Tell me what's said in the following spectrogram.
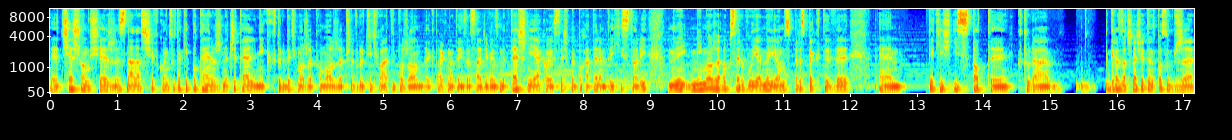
e, cieszą się, że znalazł się w końcu taki potężny czytelnik, który być może pomoże przywrócić ład i porządek, tak, na tej zasadzie, więc my też niejako jesteśmy bohaterem tej historii, mimo że obserwujemy ją z perspektywy jakiejś istoty, która gra zaczyna się w ten sposób, że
